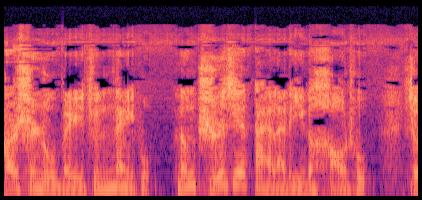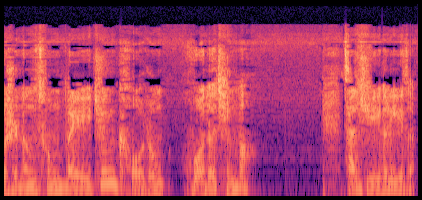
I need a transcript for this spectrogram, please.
而深入伪军内部，能直接带来的一个好处，就是能从伪军口中获得情报。咱举一个例子，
